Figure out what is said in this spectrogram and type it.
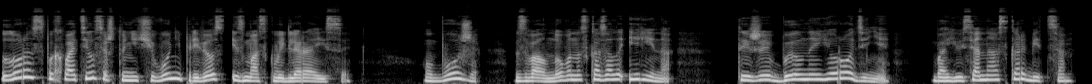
Лоренс похватился, что ничего не привез из Москвы для Раисы. «О, Боже!» — взволнованно сказала Ирина — ты же был на ее родине. Боюсь, она оскорбится».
